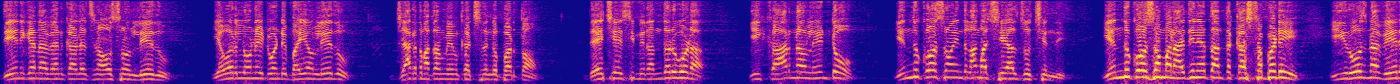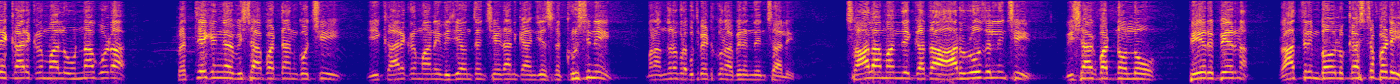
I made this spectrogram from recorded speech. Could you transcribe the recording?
దేనికైనా వెనకాడాల్సిన అవసరం లేదు. ఎవరిలోనూ ఇటువంటి భయం లేదు. జాగ్రత్త మాత్రం మేము ఖచ్చితంగా పడతాం. దయచేసి మీరందరూ కూడా ఈ కారణాలు ఏంటో ఎందుకోసం ఇంత చేయాల్సి వచ్చింది? ఎందుకోసం మన అధినేత అంత కష్టపడి ఈ రోజున వేరే కార్యక్రమాలు ఉన్నా కూడా ప్రత్యేకంగా విశాఖపట్నానికి వచ్చి ఈ కార్యక్రమాన్ని విజయవంతం చేయడానికి ఆయన చేసిన కృషిని మనందరం కూడా గుర్తుపెట్టుకుని అభినందించాలి. చాలా మంది గత ఆరు రోజుల నుంచి విశాఖపట్నంలో పేరు పేరున రాత్రింబౌలు కష్టపడి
